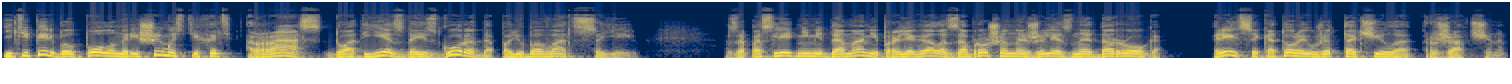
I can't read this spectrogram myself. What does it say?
и теперь был полон решимости хоть раз до отъезда из города полюбоваться ею. За последними домами пролегала заброшенная железная дорога, рельсы которой уже точила ржавчина.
